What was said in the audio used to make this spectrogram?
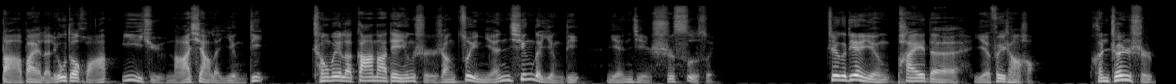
打败了刘德华，一举拿下了影帝，成为了戛纳电影史上最年轻的影帝，年仅十四岁。这个电影拍的也非常好，很真实，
